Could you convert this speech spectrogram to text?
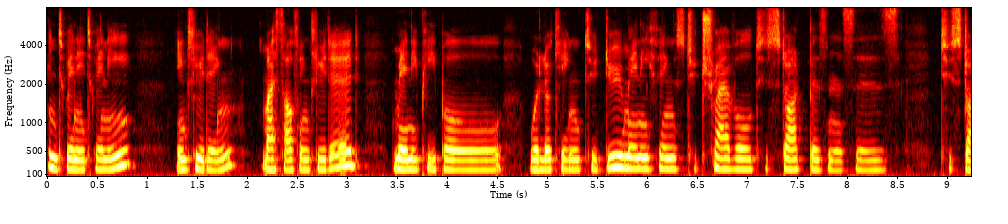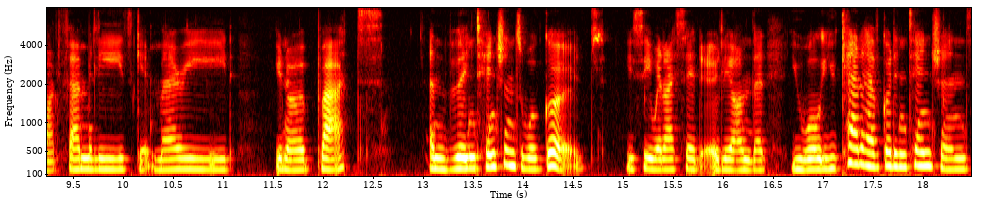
in 2020, including myself included. Many people were looking to do many things to travel, to start businesses, to start families, get married, you know, but and the intentions were good. You see, when I said earlier on that you will, you can have good intentions,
